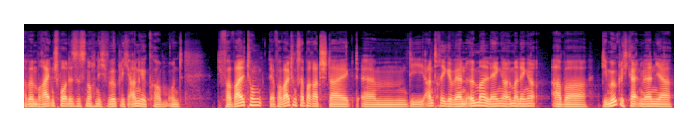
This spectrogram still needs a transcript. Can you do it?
Aber im Breitensport ist es noch nicht wirklich angekommen. Und die Verwaltung, der Verwaltungsapparat steigt, ähm, die Anträge werden immer länger, immer länger, aber die Möglichkeiten werden ja,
